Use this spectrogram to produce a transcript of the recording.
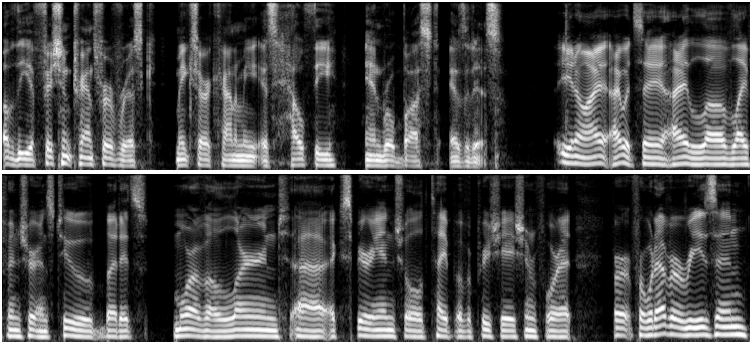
of the efficient transfer of risk makes our economy as healthy and robust as it is. You know, I, I would say I love life insurance too, but it's more of a learned, uh, experiential type of appreciation for it. For for whatever reason,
